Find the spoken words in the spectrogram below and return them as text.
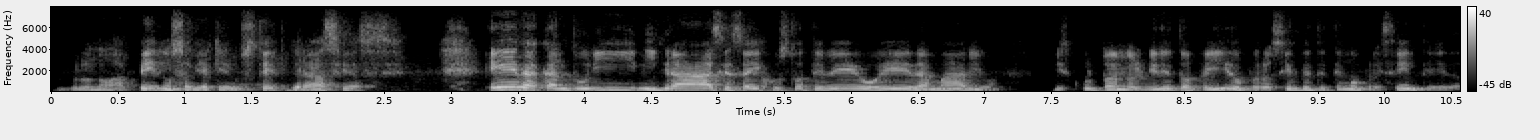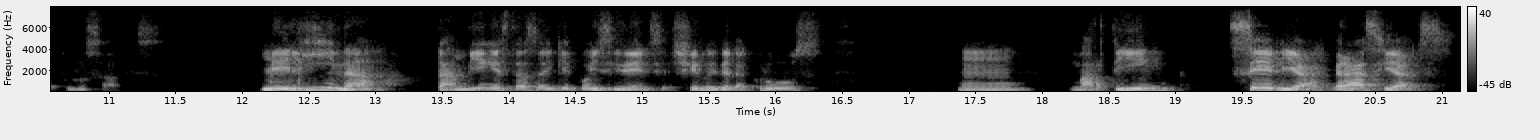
Bruno AP, no sabía que era usted, gracias. Eda Canturini, gracias, ahí justo te veo, Eda, Mario. Disculpa, me olvidé tu apellido, pero siempre te tengo presente, Eda, tú lo sabes. Melina, también estás ahí, qué coincidencia. Shirley de la Cruz, mm, Martín, Celia, gracias.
